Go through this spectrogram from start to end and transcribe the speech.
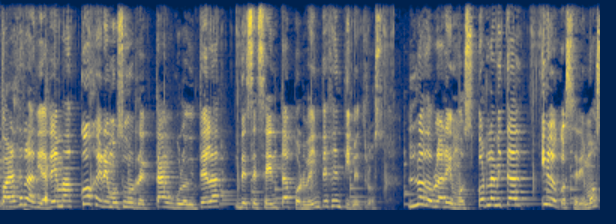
Para hacer la diadema cogeremos un rectángulo de tela de 60 por 20 centímetros. Lo doblaremos por la mitad y lo coseremos.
